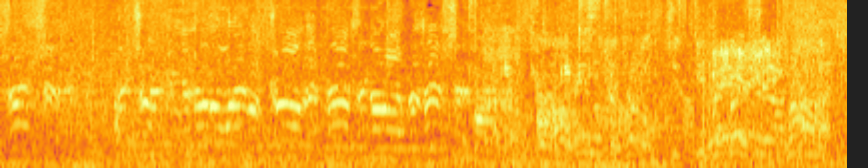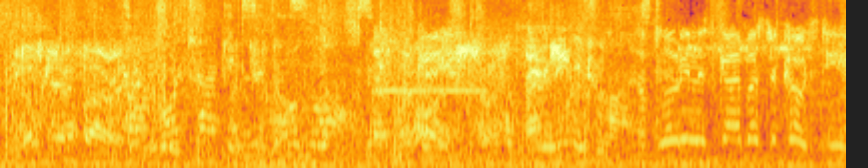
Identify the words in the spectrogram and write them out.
Section! We're tracking another wave of drones advancing on our position! Target, I'll target destroyed. Just get the person on combat! Convoy tracking I need to signals unlock the lost. Enemy neutralized. Uploading the Skybuster codes to you.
